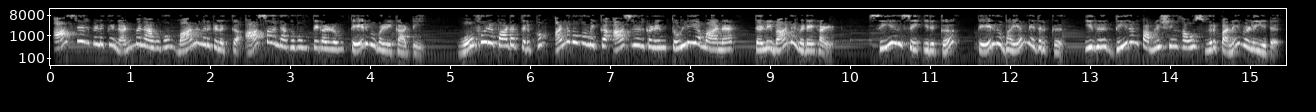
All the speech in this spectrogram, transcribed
ஆசிரியர்களுக்கு நண்பனாகவும் மாணவர்களுக்கு ஆசானாகவும் திகழும் தேர்வு வழிகாட்டி. ஒவ்வொரு பாடத்திற்கும் அனுபவமிக்க ஆசிரியர்களின் துல்லியமான தெளிவான விடைகள். சிஎன்சி இருக்கு தேர்வு பயம் எதற்கு? இது தீரன் பப்ளிஷிங் ஹவுஸ் விற்பனை வெளியீடு.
